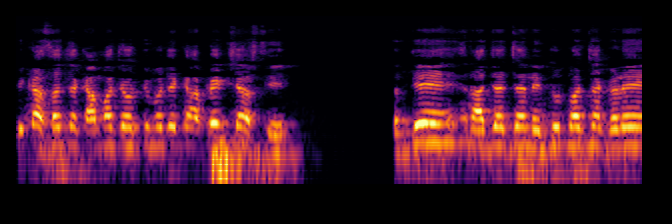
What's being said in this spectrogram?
विकासाच्या कामाच्या वतीमध्ये काही अपेक्षा असतील तर ते राज्याच्या नेतृत्वाच्याकडे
